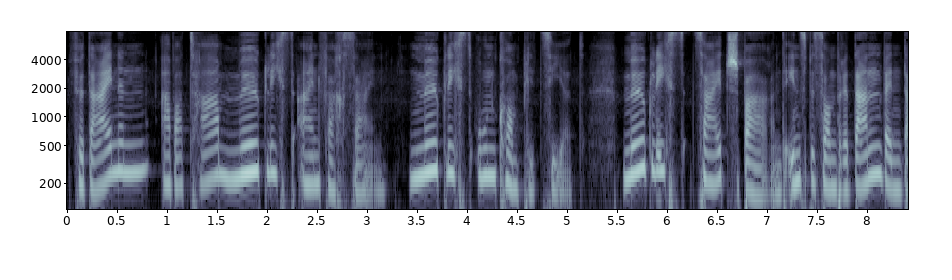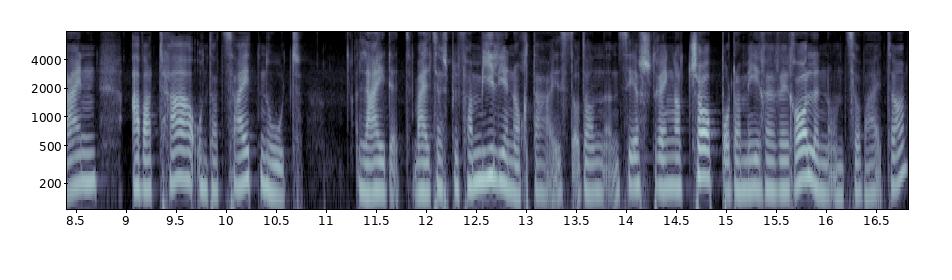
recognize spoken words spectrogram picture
für deinen Avatar möglichst einfach sein, möglichst unkompliziert, möglichst zeitsparend, insbesondere dann, wenn dein Avatar unter Zeitnot leidet, weil zum Beispiel Familie noch da ist oder ein sehr strenger Job oder mehrere Rollen und so weiter.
